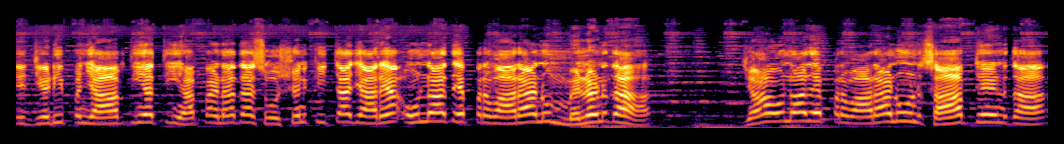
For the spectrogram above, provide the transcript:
ਤੇ ਜਿਹੜੀ ਪੰਜਾਬ ਦੀਆਂ ਧੀਆਂ ਭੈਣਾਂ ਦਾ ਸ਼ੋਸ਼ਣ ਕੀਤਾ ਜਾ ਰਿਹਾ, ਉਹਨਾਂ ਦੇ ਪਰਿਵਾਰਾਂ ਨੂੰ ਮਿਲਣ ਦਾ ਜਾਂ ਉਹਨਾਂ ਦੇ ਪਰਿਵਾਰਾਂ ਨੂੰ ਇਨਸਾਫ ਦੇਣ ਦਾ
